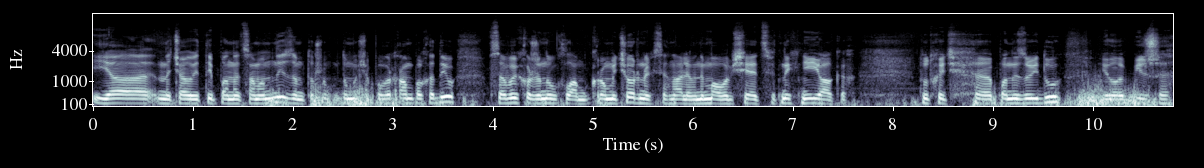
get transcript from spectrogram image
І я почав йти понад самим низом, тому що по верхам походив, все вихожено в хлам. Крім чорних сигналів, нема взагалі цвітних ніяких. Тут хоч е, понизу йду, його більше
